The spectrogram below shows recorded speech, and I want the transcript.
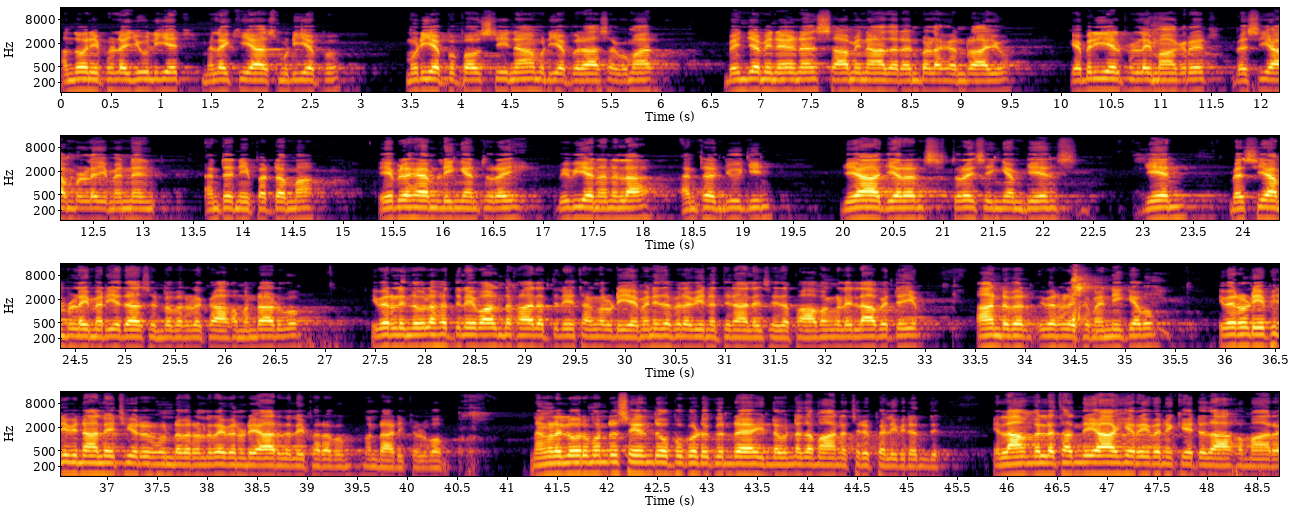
Anthony Pillai Juliet மெலக்கியாஸ் Mudiyappu Mudiyappu Faustina Mudiyappu Rasakumar Benjamin ஏனஸ் Saminathar Anbalagan Rayu Gabriel Pillai Margaret பெசியாம்பிள்ளை மென்னன் Antony Pattamma Abraham Lincoln Durai Vivian அனலா Anton ஜூஜின் Jeya ஜெரன்ஸ் துரைசிங்கம் ஜேன்ஸ் Jane பெஸ்யாம்பிள்ளை Mariyadas என்பவர்களுக்காக மன்றாடுவோம். இவர்கள் இந்த உலகத்திலே வாழ்ந்த காலத்திலே தங்களுடைய மனித பலவீனத்தினாலே செய்த பாவங்கள் எல்லாவற்றையும் ஆண்டவர் இவர்களுக்கு மன்னிக்கவும். இவருடைய பிரிவினாலே சீரர் கொண்டவர்கள் இறைவனுடைய ஆறுதலை பெறவும் மன்றாடிக் கொள்வோம். நாங்கள் எல்லோரும் ஒன்று சேர்ந்து ஒப்பு கொடுக்கின்ற இந்த உன்னதமான திருப்பலி விருந்து எல்லாம் வல்ல தந்தையாகிய இறைவனுக்கு ஏற்றதாக மாற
